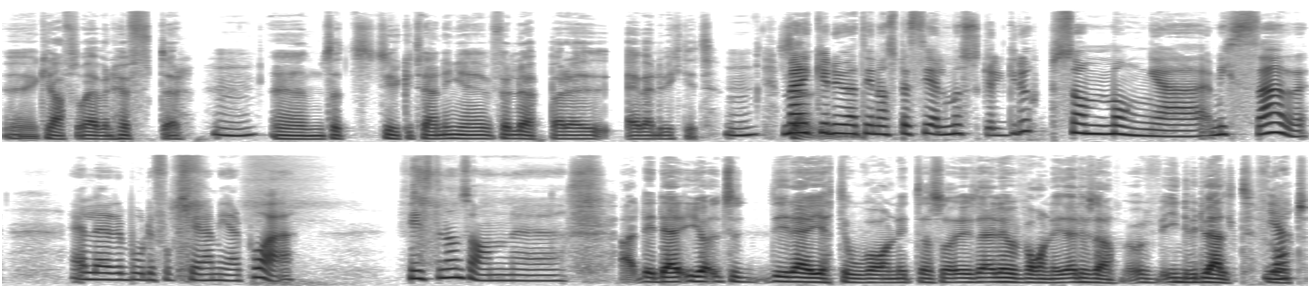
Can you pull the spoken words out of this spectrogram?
eh, kraft och även höfter. Mm. Ehm, så att styrketräning är- för löpare är väldigt viktigt. Mm. Märker du att det är någon speciell muskelgrupp som många missar eller borde fokusera mer på? Finns det någon sån? eh, Ja, det, där, jag, det där är jätteovanligt, alltså, eller vanligt, eller så, individuellt. Förlåt.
